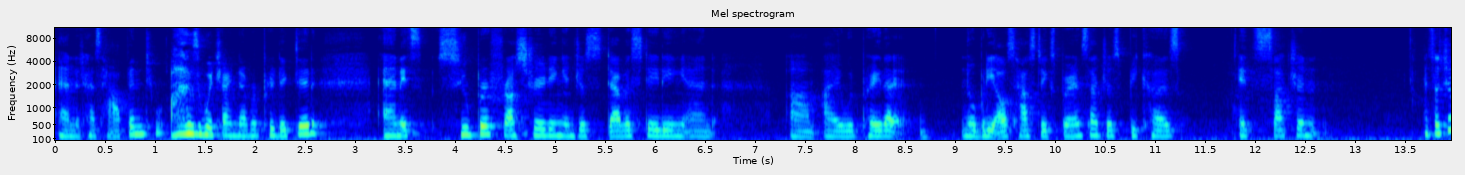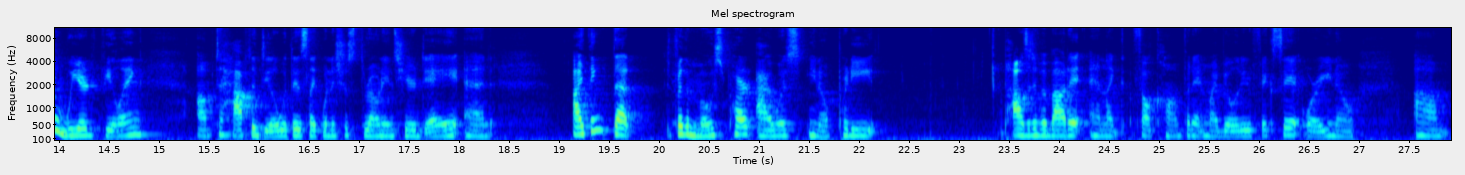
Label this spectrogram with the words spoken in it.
and it has happened to us, which I never predicted. And it's super frustrating and just devastating. And um, I would pray that nobody else has to experience that just because it's such an it's such a weird feeling um, to have to deal with this like when it's just thrown into your day and i think that for the most part i was you know pretty positive about it and like felt confident in my ability to fix it or you know um,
